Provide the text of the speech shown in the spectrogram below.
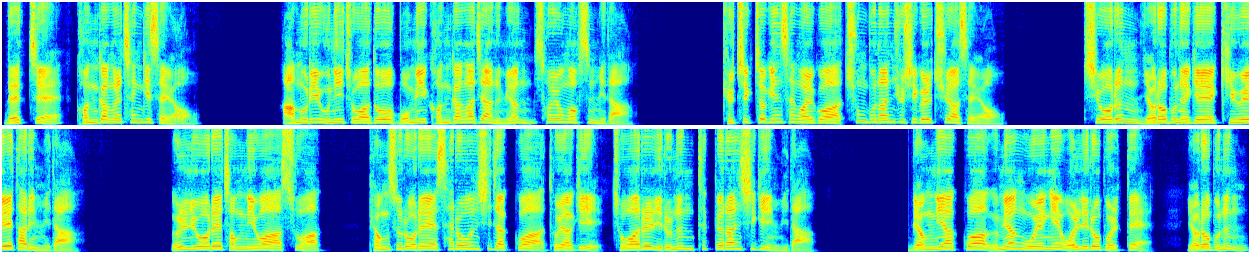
넷째, 건강을 챙기세요. 아무리 운이 좋아도 몸이 건강하지 않으면 소용없습니다. 규칙적인 생활과 충분한 휴식을 취하세요. 10월은 여러분에게 기회의 달입니다. 을유월의 정리와 수확, 병술월의 새로운 시작과 도약이 조화를 이루는 특별한 시기입니다. 명리학과 음양오행의 원리로 볼 때 여러분은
